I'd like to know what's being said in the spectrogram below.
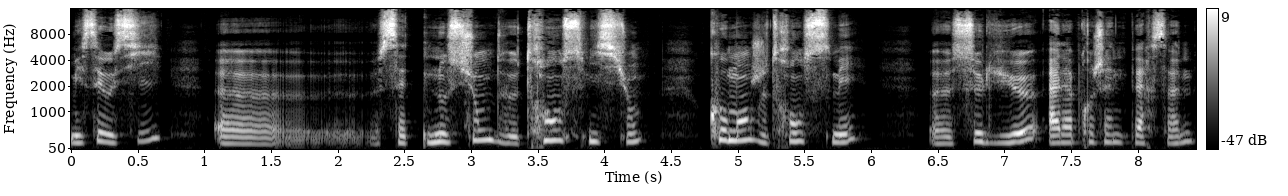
mais c'est aussi euh, cette notion de transmission. Comment je transmets euh, ce lieu à la prochaine personne,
